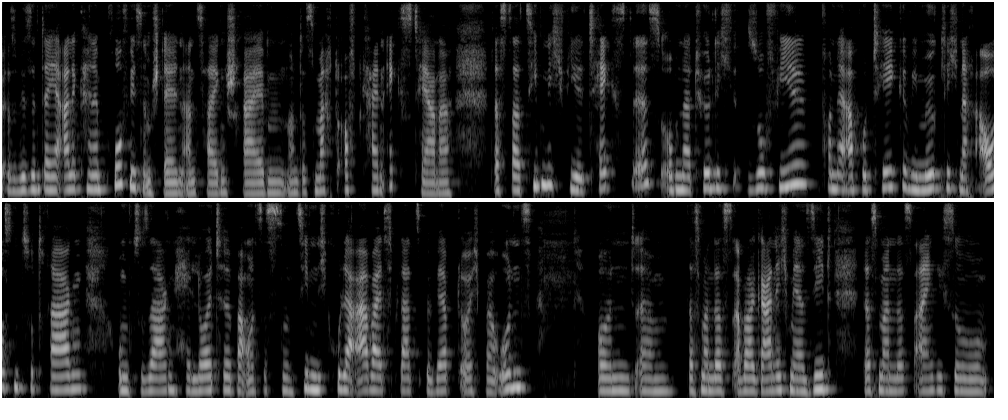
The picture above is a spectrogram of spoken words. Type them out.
also wir sind da ja alle keine Profis im Stellenanzeigen schreiben und das macht oft kein Externer, dass da ziemlich viel Text ist, um natürlich so viel von der Apotheke wie möglich nach außen zu tragen, um zu sagen, hey Leute, bei uns ist es ein ziemlich cooler Arbeitsplatz, bewerbt euch bei uns. Und ähm, dass man das aber gar nicht mehr sieht, dass man das eigentlich so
